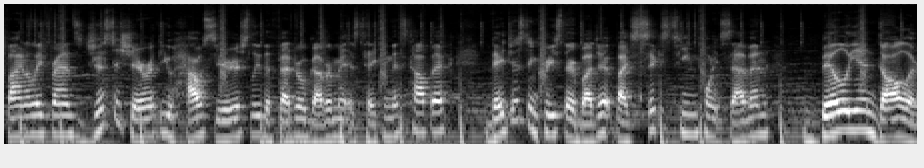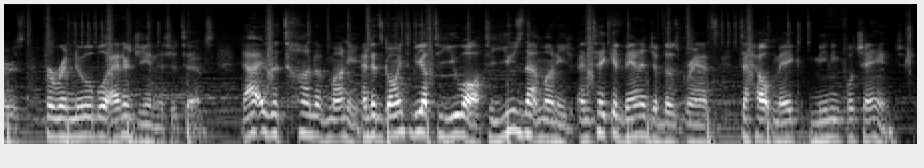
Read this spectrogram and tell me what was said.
Finally, friends, just to share with you how seriously the federal government is taking this topic, they just increased their budget by 16.7 billion dollars for renewable energy initiatives. That is a ton of money, and it's going to be up to you all to use that money and take advantage of those grants to help make meaningful change.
